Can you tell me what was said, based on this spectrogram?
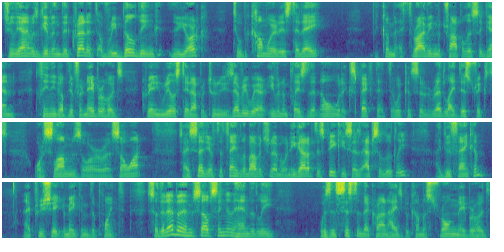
Giuliani was given the credit of rebuilding New York to become where it is today, become a thriving metropolis again, cleaning up different neighborhoods, creating real estate opportunities everywhere, even in places that no one would expect that they were considered red light districts or slums or uh, so on. So I said, you have to thank Lubavitch Rebbe. When he got up to speak, he says, absolutely, I do thank him, and I appreciate you making the point. So the Rebbe himself single-handedly was insistent that Crown Heights become a strong neighborhood,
